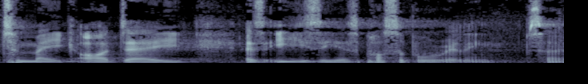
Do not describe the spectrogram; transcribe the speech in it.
to make our day as easy as possible, really. So.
